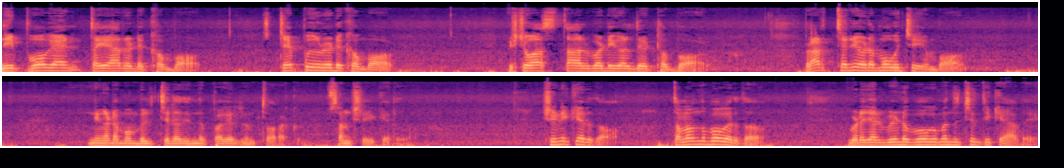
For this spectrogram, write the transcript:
നീ പോകാൻ തയ്യാറെടുക്കുമ്പോൾ സ്റ്റെപ്പുകൾ എടുക്കുമ്പോൾ വിശ്വാസത്താൽ വടികൾ തീട്ടുമ്പോൾ പ്രാർത്ഥനയോടെ മൂവ് ചെയ്യുമ്പോൾ നിങ്ങളുടെ മുമ്പിൽ ചിലത് ഇന്ന് പകലിനും തുറക്കും. സംശയിക്കരുത്. ക്ഷണിക്കരുതോ. തളർന്നു പോകരുത്. ഇവിടെ ഞാൻ വീണ്ടും പോകുമെന്ന് ചിന്തിക്കാതെ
